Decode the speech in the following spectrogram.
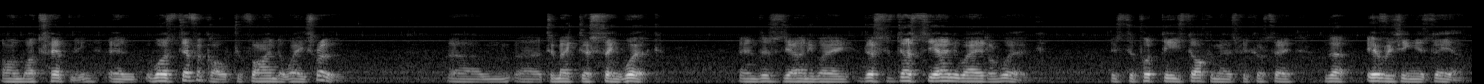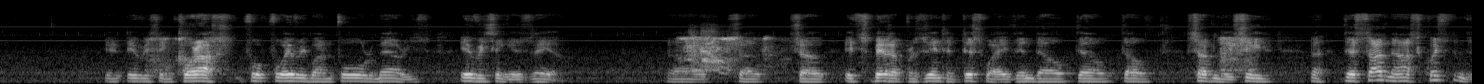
on what's happening, and it was difficult to find a way through um, uh, to make this thing work. And this is the only way. This that's the only way it'll work, is to put these documents because they the everything is there. Everything for us, for for everyone, for all the Maoris, everything is there. Uh, so so it's better presented this way. Then they'll they'll they'll suddenly see. Uh, they're starting to ask questions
